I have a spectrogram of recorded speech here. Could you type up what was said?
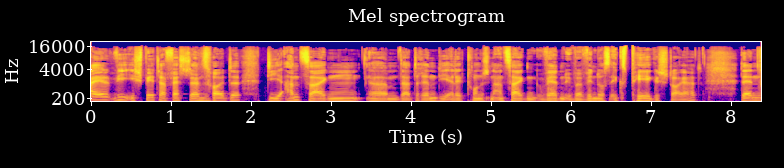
weil, wie ich später feststellen sollte, die Anzeigen ähm, da drin, die elektronischen Anzeigen werden über Windows XP gesteuert. Denn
